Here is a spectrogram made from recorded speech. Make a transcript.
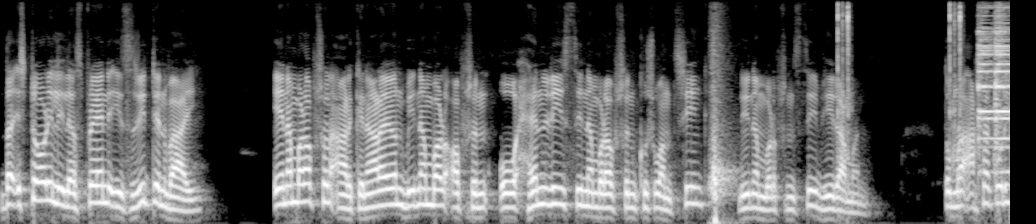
The story Lila's friend is written by A number option R K Narayan B number option O Henry C number option Khushwant Singh D number option C V Raman তোমরা আশা করি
